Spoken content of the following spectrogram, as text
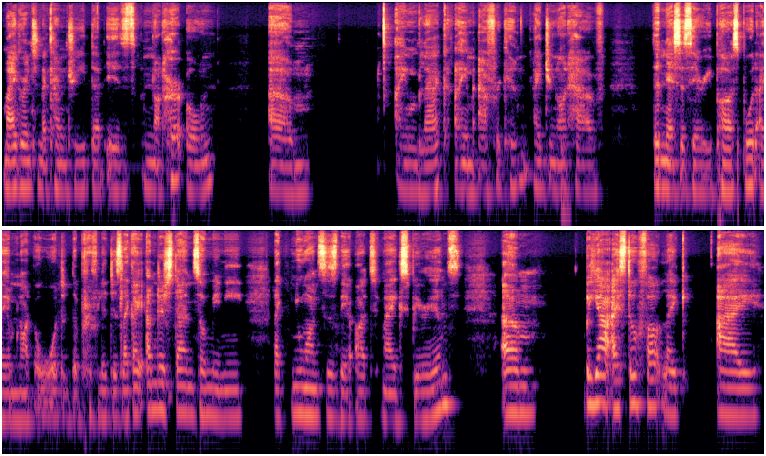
migrant in a country that is not her own. Um, I am black. I am African. I do not have the necessary passport. I am not awarded the privileges. Like I understand so many like nuances there are to my experience. Um, but yeah, I still felt like I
